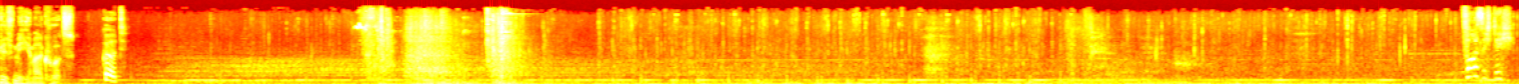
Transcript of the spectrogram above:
Hilf mir hier mal kurz. Gut. Vorsichtig.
